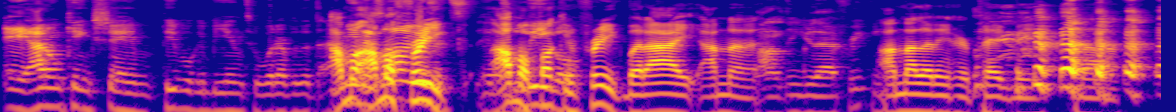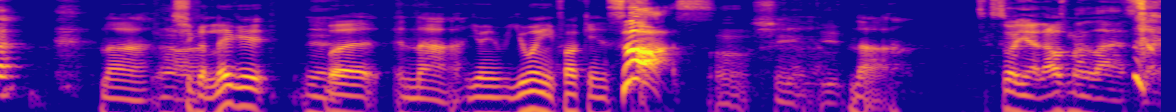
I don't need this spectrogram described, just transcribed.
Hey, I don't kink shame. People could be into whatever the. I I'm mean, a, as I'm a freak. it's- it's I'm a fucking freak, but I I'm not. I don't think you're that freaky. I'm not letting her peg me. Nah, nah. She could lick it, Yeah. but nah, you ain't you ain't fucking sauce. oh shit, dude. Nah. So yeah, that was my last.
